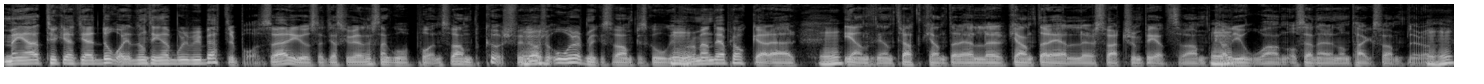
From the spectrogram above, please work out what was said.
Men jag tycker att jag är dålig, någonting jag borde bli bättre på. Så är det just att jag skulle vilja nästan gå på en svampkurs. För vi har så oerhört mycket svamp i skogen. Och de enda jag plockar är egentligen trattkantareller, kantareller, svart trumpetsvamp, Karl Johan och sen är det någon taggsvamp nu då.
